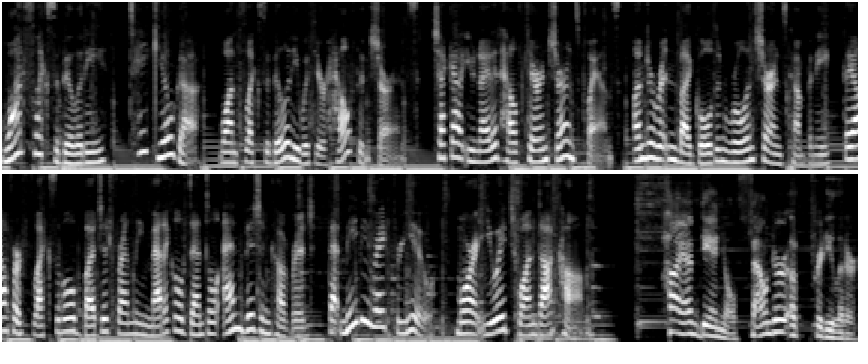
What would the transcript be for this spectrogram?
Want flexibility? Take yoga. Want flexibility with your health insurance? Check out United Healthcare Insurance Plans. Underwritten by Golden Rule Insurance Company, they offer flexible, budget friendly medical, dental, and vision coverage that may be right for you. More at uhone.com. Hi, I'm Daniel, founder of Pretty Litter.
